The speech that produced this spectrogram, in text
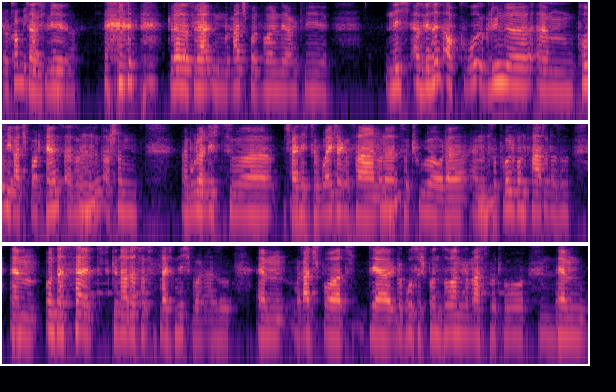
da komme ich dass wir- genau, dass wir halt einen Radsport wollen, der irgendwie nicht, also wir sind auch glühende ähm, Profi-Radsport-Fans, also Mhm. wir sind auch schon, mein Bruder und ich zur, ich weiß nicht, zur Vuelta gefahren oder Mhm. zur Tour oder ähm, Mhm. zur Polenrundfahrt oder so. Ähm, und das ist halt genau das, was wir vielleicht nicht wollen. Also ähm, Radsport, der über große Sponsoren gemacht wird, wo Mhm. ähm,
